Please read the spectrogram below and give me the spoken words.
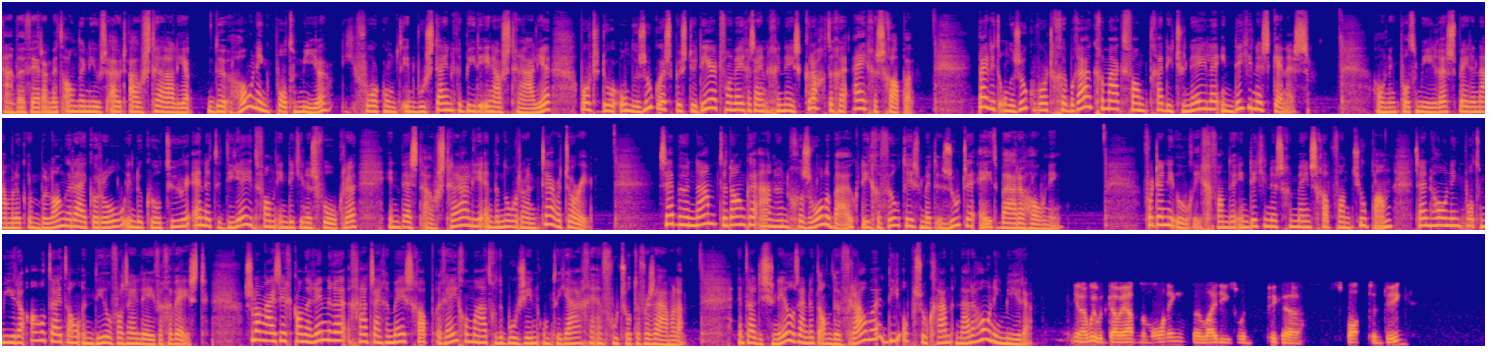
Gaan we verder met ander nieuws uit Australië. De honingpotmier, die voorkomt in woestijngebieden in Australië, wordt door onderzoekers bestudeerd vanwege zijn geneeskrachtige eigenschappen. Bij dit onderzoek wordt gebruik gemaakt van traditionele indigenous kennis. Honingpotmieren spelen namelijk een belangrijke rol in de cultuur en het dieet van indigenous volkeren in West-Australië en de Northern Territory. Ze hebben hun naam te danken aan hun gezwollen buik die gevuld is met zoete eetbare honing. Voor Danny Ulrich van de indigenous gemeenschap van Chupan zijn honingpotmieren altijd al een deel van zijn leven geweest. Zolang hij zich kan herinneren gaat zijn gemeenschap regelmatig de boes in om te jagen en voedsel te verzamelen. En traditioneel zijn het dan de vrouwen die op zoek gaan naar de honingmieren. You know, we would go out in the morning. The ladies would pick a spot to dig,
